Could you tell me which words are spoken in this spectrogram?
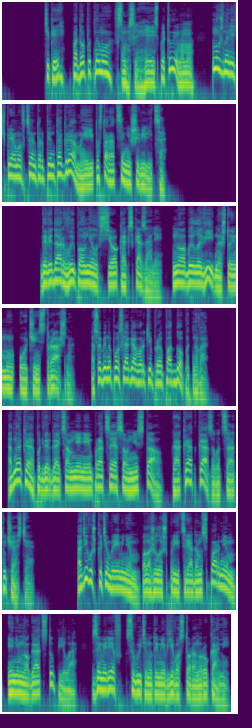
«Теперь подопытному, в смысле испытуемому, нужно лечь прямо в центр пентаграммы и постараться не шевелиться. Гавидар выполнил все, как сказали, но было видно, что ему очень страшно, особенно после оговорки про подопытного. Однако подвергать сомнениям процесс он не стал, как и отказываться от участия. А девушка тем временем положила шприц рядом с парнем и немного отступила, замерев с вытянутыми в его сторону руками.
